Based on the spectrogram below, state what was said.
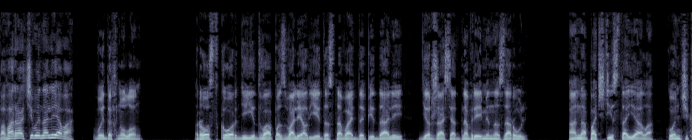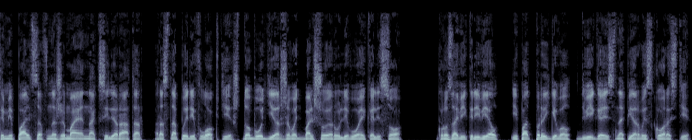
«Поворачивай налево!» — выдохнул он. Рост Корди едва позволял ей доставать до педалей, держась одновременно за руль. Она почти стояла, кончиками пальцев нажимая на акселератор, растопырив локти, чтобы удерживать большое рулевое колесо. Грузовик ревел и подпрыгивал, двигаясь на первой скорости.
